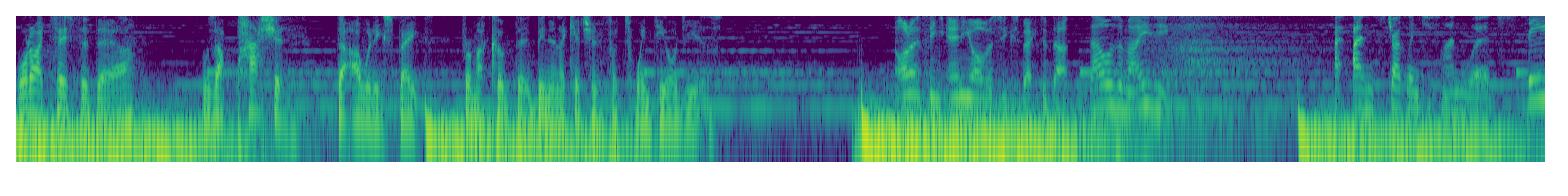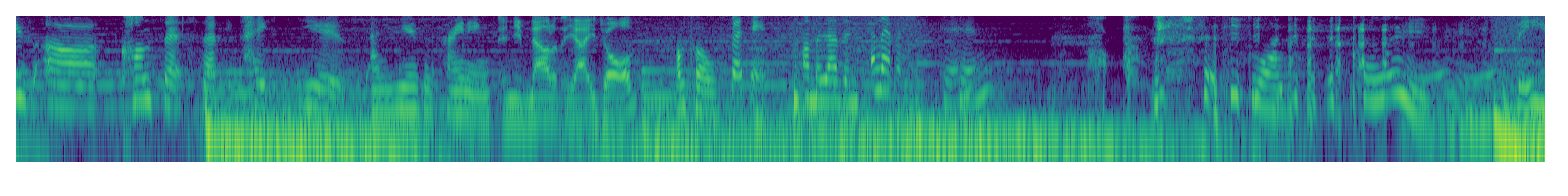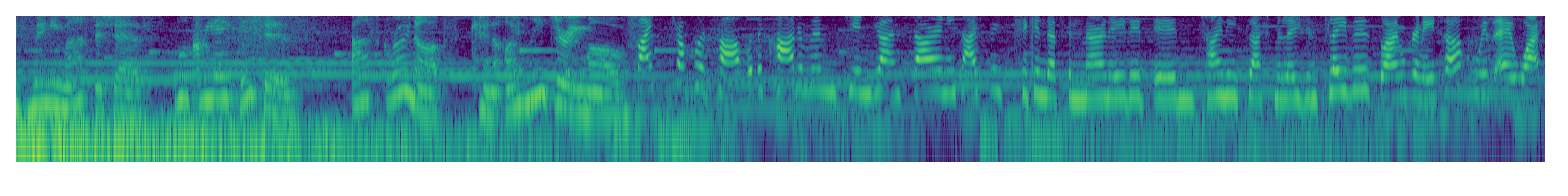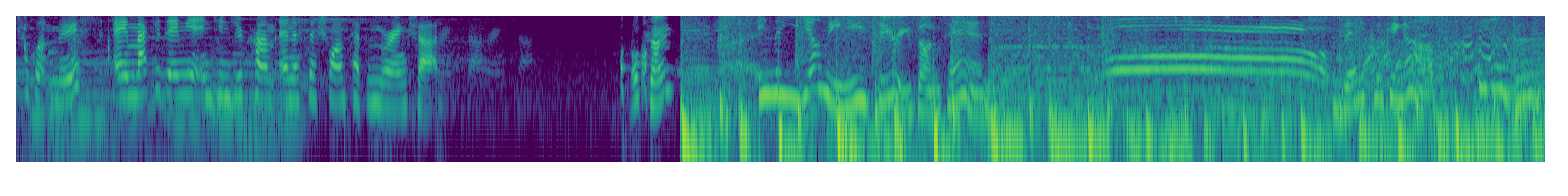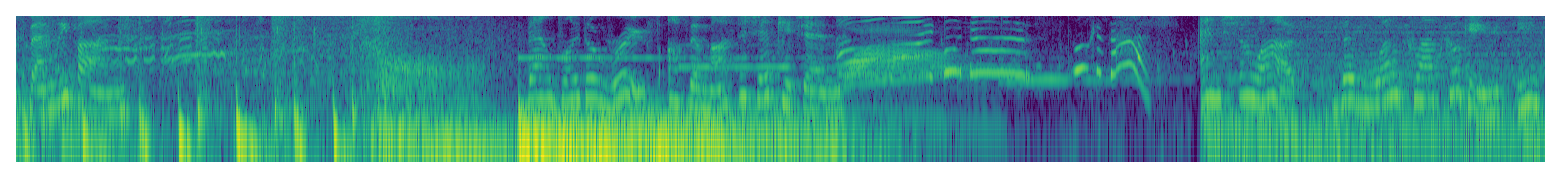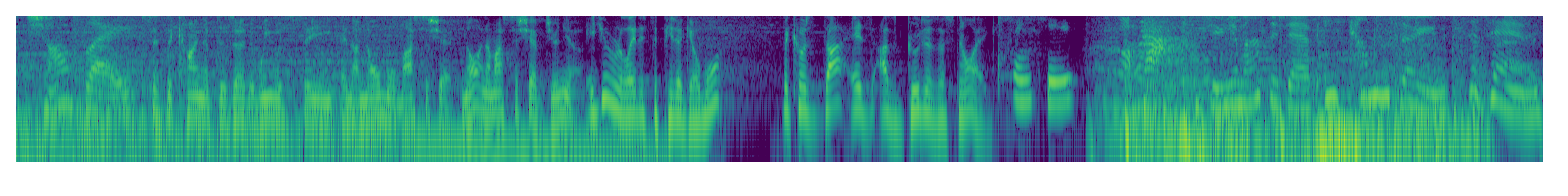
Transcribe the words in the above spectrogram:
What I tasted there was a passion that I would expect from a cook that had been in a kitchen for 20 odd years. I don't think any of us expected that. That was amazing. I, am struggling to find the words. These are concepts that take years and years of training. And you've nailed at the age of? I'm 12. 13. I'm 11. 11. 10. Just like, please. These mini master chefs will create dishes us grown-ups can only dream of. Spiced chocolate tart with a cardamom, ginger and star anise ice cream. Chicken that's been marinated in Chinese slash Malaysian flavours. Lime granita with a white chocolate mousse, a macadamia and ginger crumb and a Szechuan pepper meringue shard. Okay. In the yummy new series on 10. They're cooking up feel-good family fun. They'll blow the roof off the MasterChef kitchen. Oh my goodness! Look at that! And show us that world-class cooking is child's play. This is the kind of dessert that we would see in a normal MasterChef, not in a MasterChef Junior. Are you related to Peter Gilmore? Because that is as good as a snow egg. Thank you. Oh, Junior MasterChef is coming soon to 10.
